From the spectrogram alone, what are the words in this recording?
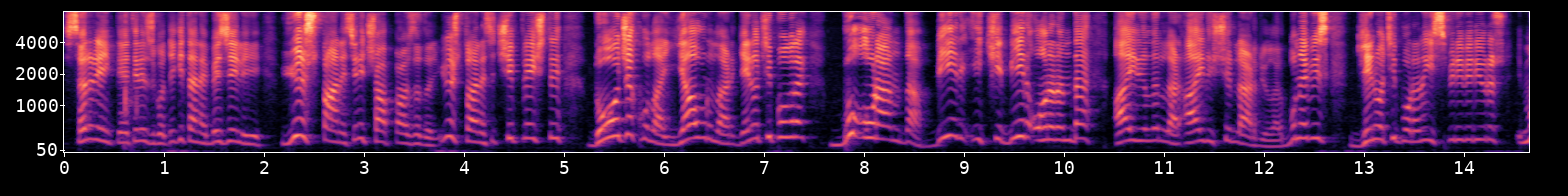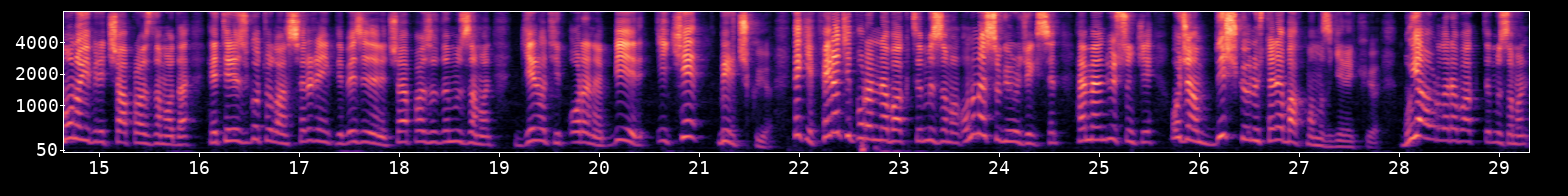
sarı renkli heterozigot iki tane bezeliği 100 tanesini çaprazladı. 100 tanesi çiftleşti. Doğacak olan yavrular genotip olarak bu oranda 1 2 1 oranında ayrılırlar, ayrışırlar diyorlar. Buna biz genotip oranı ismini veriyoruz. Monohibrit çaprazlamada heterozigot olan sarı renkli bezeleri çaprazladığımız zaman genotip oranı 1 2 1 çıkıyor. Peki fenotip oranına baktığımız zaman onu nasıl göreceksin? Hemen diyorsun ki hocam dış görünüşlerine bakmamız gerekiyor. Bu yavrulara baktığımız zaman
